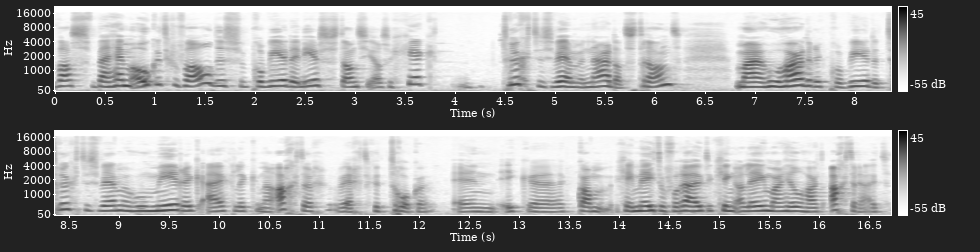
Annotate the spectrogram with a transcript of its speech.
was bij hem ook het geval. Dus we probeerden in eerste instantie als een gek terug te zwemmen naar dat strand. Maar hoe harder ik probeerde terug te zwemmen, hoe meer ik eigenlijk naar achter werd getrokken. En ik uh, kwam geen meter vooruit, ik ging alleen maar heel hard achteruit.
